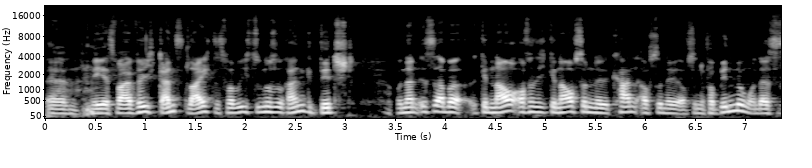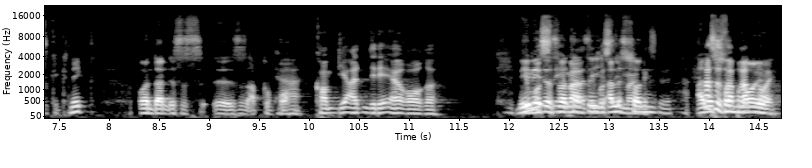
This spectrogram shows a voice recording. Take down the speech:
Ähm, nee, es war wirklich ganz leicht, das war wirklich so nur so rangeditscht und dann ist es aber genau, offensichtlich genau auf so eine, kan auf so eine, auf so eine Verbindung und da ist es geknickt und dann ist es, äh, ist es abgebrochen. Ja, kommt die alten DDR-Rohre. Nee, nee, das war immer, tatsächlich alles schon, wechseln. alles Ach so, schon es war neu. brandneu.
